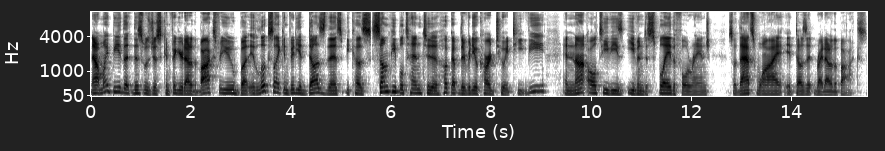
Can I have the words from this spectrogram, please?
Now, it might be that this was just configured out of the box for you, but it looks like NVIDIA does this because some people tend to hook up their video card to a TV, and not all TVs even display the full range, so that's why it does it right out of the box.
